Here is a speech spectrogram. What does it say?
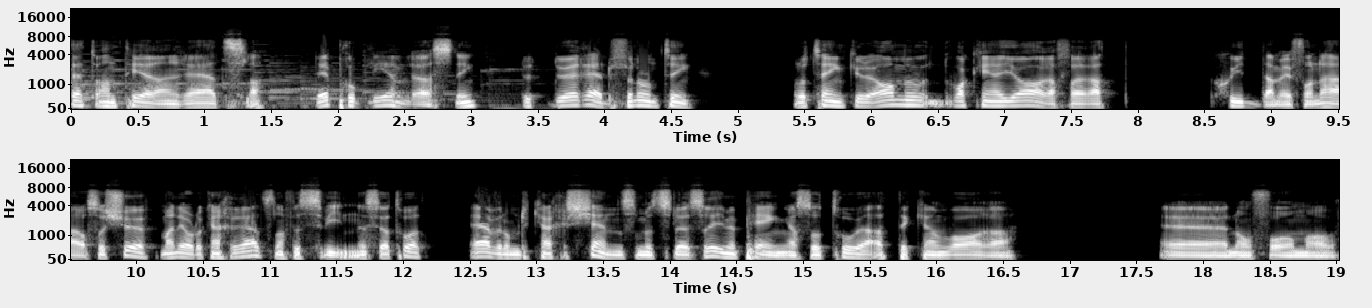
Sätt att hantera en rädsla. Det är problemlösning. Du, du är rädd för någonting. Och då tänker du, ja men vad kan jag göra för att skydda mig från det här? Och så köper man det och då kanske rädslan försvinner. Så jag tror att även om det kanske känns som ett slöseri med pengar så tror jag att det kan vara eh, någon form av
